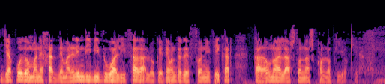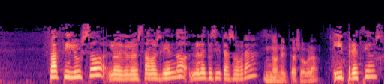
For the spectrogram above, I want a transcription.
ya puedo manejar de manera individualizada lo que decíamos antes de zonificar cada una de las zonas con lo que yo quiera. Fácil uso, lo, lo, estamos viendo, no necesitas obra. No necesitas obra. ¿Y precios?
